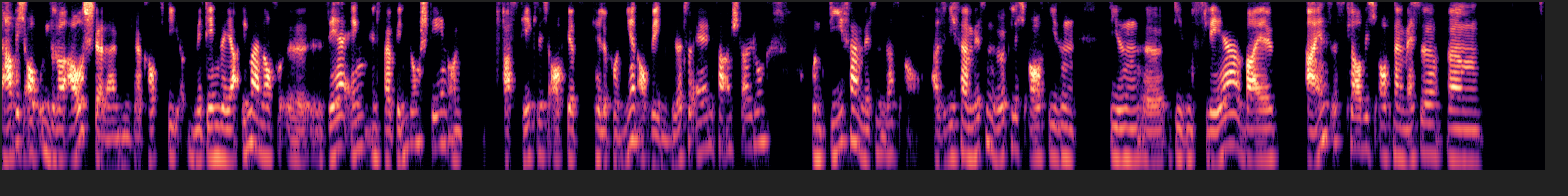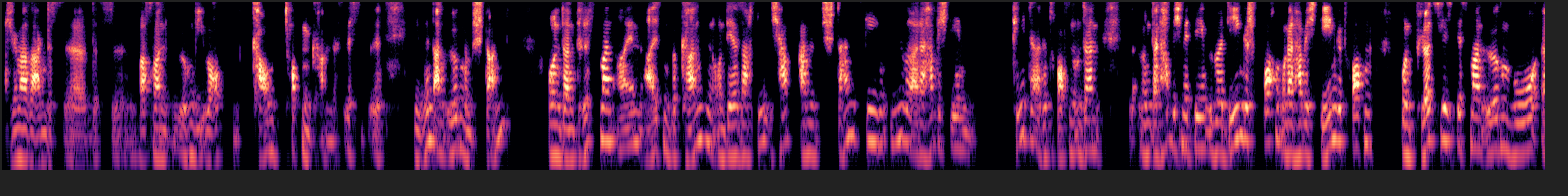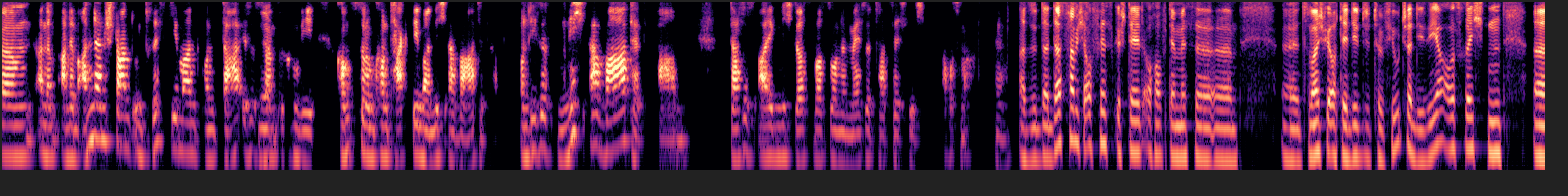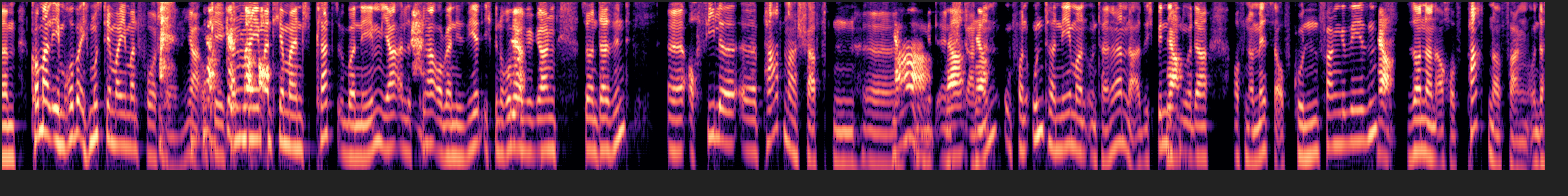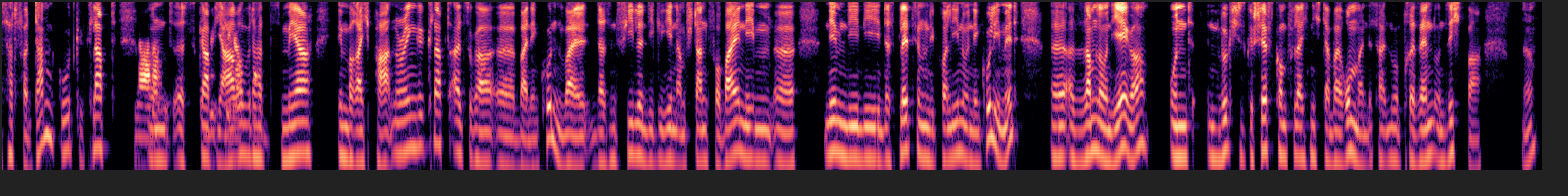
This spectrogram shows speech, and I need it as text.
habe ich auch unsere Aussteller im Hinterkopf, die, mit denen wir ja immer noch äh, sehr eng in Verbindung stehen und fast täglich auch jetzt telefonieren, auch wegen virtuellen Veranstaltungen. Und die vermissen das auch. Also die vermissen wirklich auch diesen, diesen, äh, diesen Flair, weil eins ist, glaube ich, auf einer Messe ähm, ich will mal sagen, das, äh, das, was man irgendwie überhaupt kaum toppen kann. Das ist, sie sind an irgendeinem Stand und dann trifft man einen alten Bekannten und der sagt, du, ich habe am Stand gegenüber, da habe ich den Peter getroffen und dann, und dann habe ich mit dem über den gesprochen und dann habe ich den getroffen und plötzlich ist man irgendwo ähm, an, einem, an einem anderen Stand und trifft jemand und da ist es ja. dann irgendwie, kommt es zu einem Kontakt, den man nicht erwartet hat. Und dieses nicht erwartet haben, das ist eigentlich das, was so eine Messe tatsächlich ausmacht. Ja. Also da, das habe ich auch festgestellt, auch auf der Messe, äh, äh, zum Beispiel auch der Digital Future, die Sie ja ausrichten. Ähm, komm mal eben rüber, ich muss dir mal jemand vorstellen. Ja, okay, ja, genau. kann mal genau. jemand hier meinen Platz übernehmen? Ja, alles klar, organisiert. Ich bin rübergegangen. Ja. So, und da sind äh, auch viele äh, Partnerschaften äh, ja, mit entstanden ja, ja. von Unternehmern untereinander. Also ich bin nicht nur da auf einer Messe auf Kundenfang gewesen, sondern auch auf Partnerfang. Und das hat verdammt gut geklappt. und es gab Jahre, da hat es mehr im Bereich Partnering geklappt, als sogar äh, bei den Kunden, weil da sind viele, die gehen am Stand vorbei, nehmen, äh, nehmen die, die das Plätzchen und die Praline und den Kuli mit, äh, also Sammler und Jäger. Und ein wirkliches Geschäft kommt vielleicht nicht dabei rum. Man ist halt nur präsent und sichtbar. Ne?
